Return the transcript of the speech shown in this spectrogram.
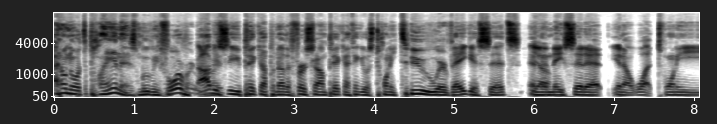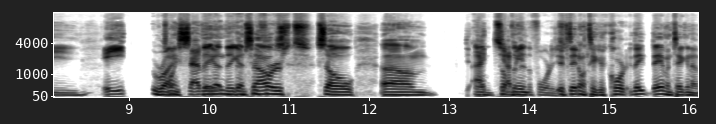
I don't know what the plan is moving forward. Right. Obviously, you pick up another first round pick. I think it was 22 where Vegas sits, and yeah. then they sit at, you know, what, 28, right. 27 they got, they got two firsts. So, um, I, something I mean, in the 40s. If they don't take a quarter, they, they haven't taken a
